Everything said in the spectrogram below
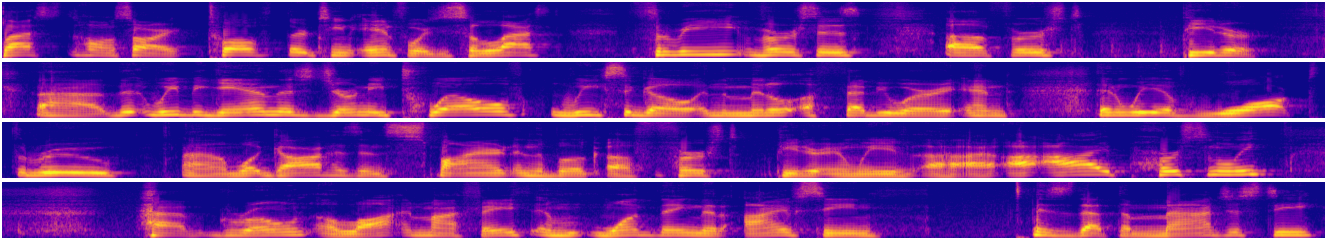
Last, hold on, sorry, 12, 13, and 14. So the last three verses of First Peter. Uh, that we began this journey 12 weeks ago in the middle of February, and, and we have walked through um, what God has inspired in the book of First Peter, and we've uh, I, I personally have grown a lot in my faith, and one thing that I've seen is that the majesty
